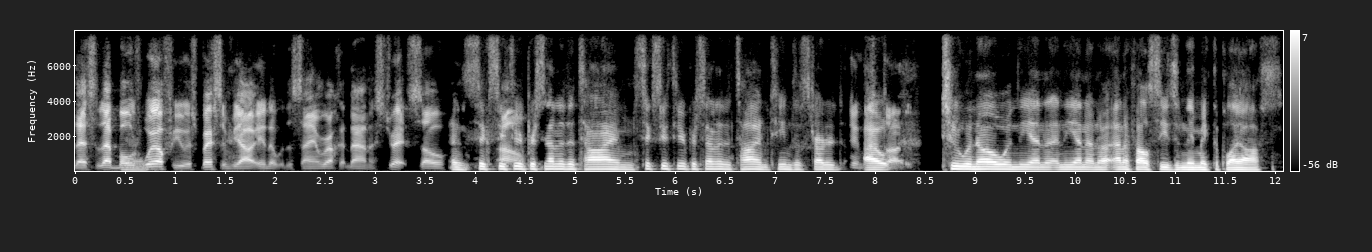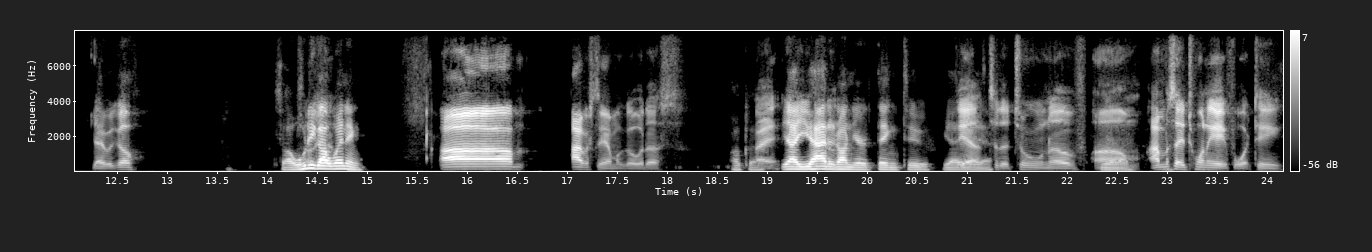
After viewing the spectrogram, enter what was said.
that's that bodes yeah. well for you, especially if y'all end up with the same record down the stretch. So and sixty three percent of the time, sixty three percent of the time, teams have started teams out two and zero oh in the end, in the NFL season. They make the playoffs. There we go. So who so, do you got winning? Um, obviously I'm gonna go with us. Okay. Right? Yeah, you had it on your thing too. Yeah, yeah, yeah, yeah. to the tune of um yeah. I'm gonna say 28-14.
